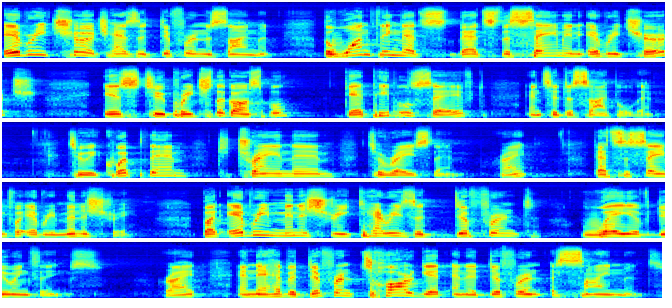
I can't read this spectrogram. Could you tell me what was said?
Every church has a different assignment. The one thing that's, that's the same in every church is to preach the gospel, get people saved, and to disciple them, to equip them, to train them, to raise them, right? That's the same for every ministry. But every ministry carries a different way of doing things, right? And they have a different target and a different assignment.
